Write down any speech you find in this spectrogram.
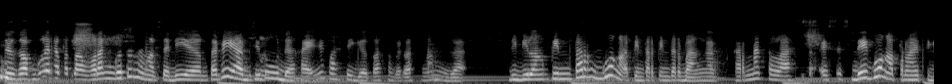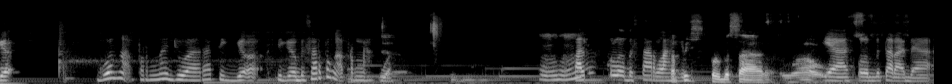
nyokap gue dapat laporan gue tuh nggak bisa diem tapi ya abis itu udah kayaknya kelas 3 kelas sampai kelas 6 enggak dibilang pintar gue nggak pintar-pintar banget karena kelas SSD gue nggak pernah tiga gue nggak pernah juara tiga tiga besar tuh nggak pernah gue Mhm. paling 10 besar lah tapi gitu. sepuluh besar. Wow. ya 10 besar ada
